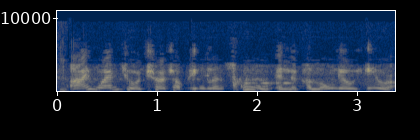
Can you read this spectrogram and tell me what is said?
Hmm. I went to a Church of England school in the colonial era,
